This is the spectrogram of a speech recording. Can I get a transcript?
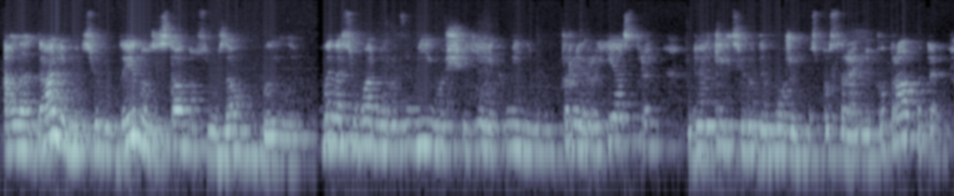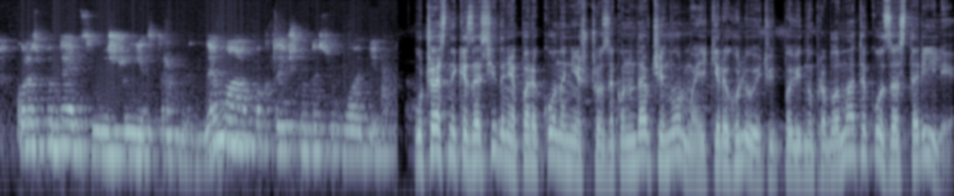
Але далі ми цю людину зі статусом загубили. Ми на сьогодні розуміємо, що є як мінімум три реєстри, до яких ці люди можуть безпосередньо потрапити. Кореспонденції між реєстрами немає фактично на сьогодні. Учасники засідання переконані, що законодавчі норми, які регулюють відповідну проблематику, застарілі.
